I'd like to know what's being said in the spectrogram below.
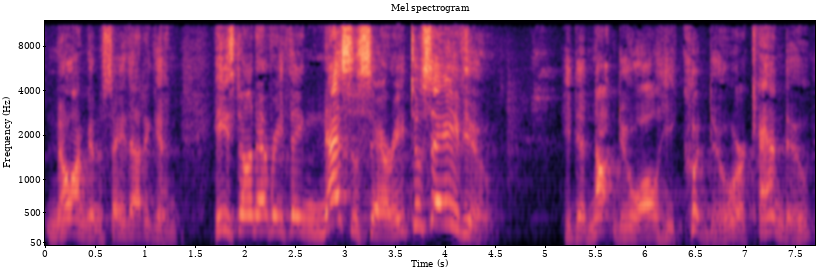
No, I'm going to say that again. He's done everything necessary to save you. He did not do all he could do or can do.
